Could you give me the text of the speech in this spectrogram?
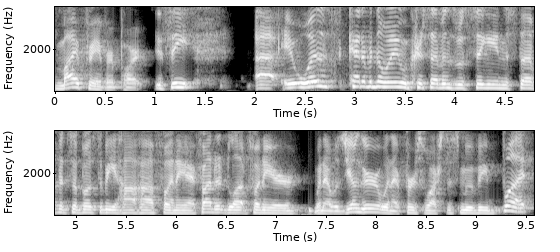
my favorite part. You see, uh, it was kind of annoying when Chris Evans was singing and stuff. It's supposed to be haha funny. I found it a lot funnier when I was younger, when I first watched this movie. But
